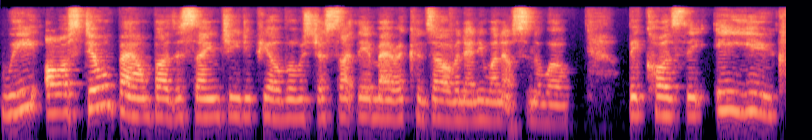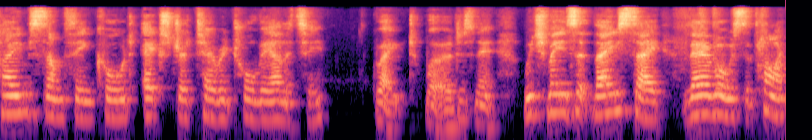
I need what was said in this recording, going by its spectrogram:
we are still bound by the same GDPR rules, just like the Americans are and anyone else in the world, because the EU claims something called extraterritoriality great word, isn't it? Which means that they say their rules apply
